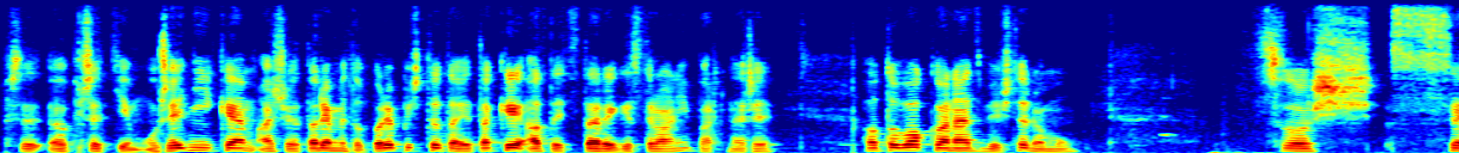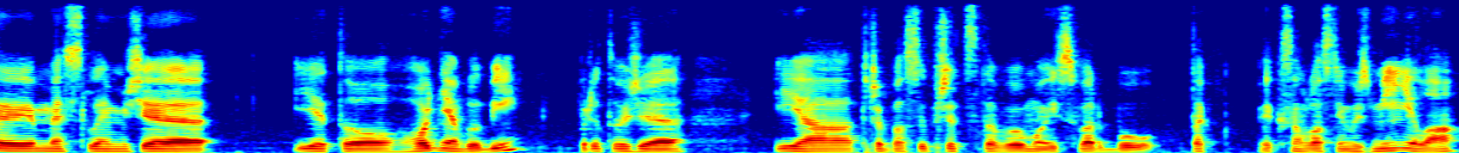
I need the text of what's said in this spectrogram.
před, před tím úředníkem a že tady mi to podepište, tady taky a teď jste registrovaní partneři. Hotovo, konec, běžte domů. Což si myslím, že je to hodně blbý, protože já třeba si představuju moji svatbu tak, jak jsem vlastně už zmínila,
